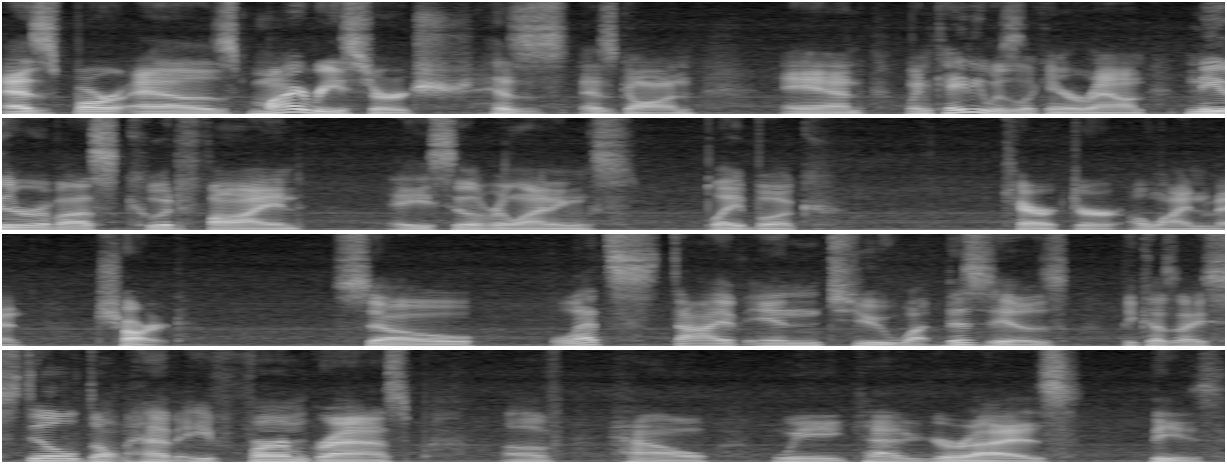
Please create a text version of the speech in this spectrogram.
as far as my research has has gone, and when Katie was looking around, neither of us could find a Silver Linings playbook character alignment chart. So let's dive into what this is because I still don't have a firm grasp of how we categorize these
